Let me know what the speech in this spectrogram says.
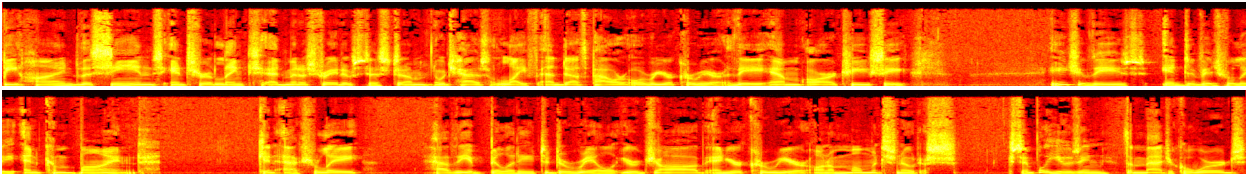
behind the scenes interlinked administrative system, which has life and death power over your career, the MRTC. Each of these, individually and combined, can actually have the ability to derail your job and your career on a moment's notice. Simply using the magical words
